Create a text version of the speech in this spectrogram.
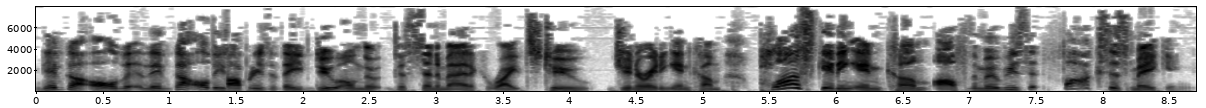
they've got all the, they've got all these properties that they do own the, the cinematic rights to generating income, plus getting income off the movies that Fox is making.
